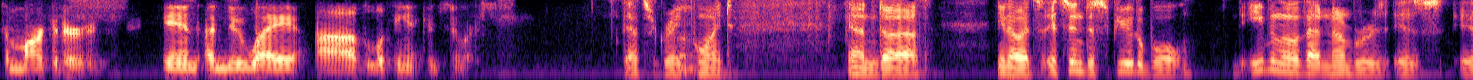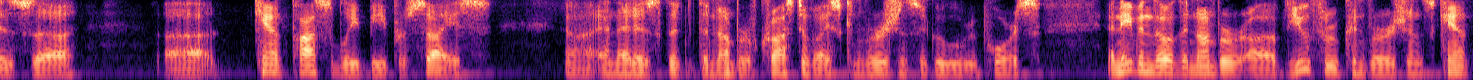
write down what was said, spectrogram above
to marketers in a new way of looking at consumers. That's a great point. And, uh, you know, it's, it's indisputable, even though that number is, is, uh, uh can't possibly be precise, uh, and that is the, the number of cross device conversions that Google reports. And even though the number of view through conversions can't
